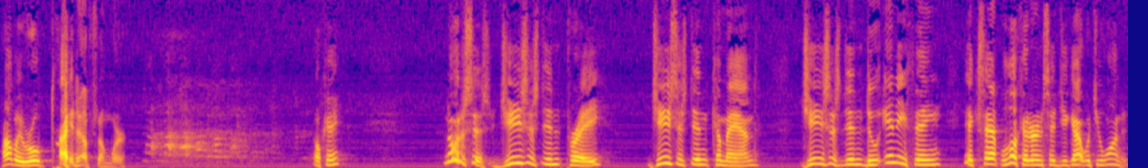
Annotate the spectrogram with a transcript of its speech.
Probably rope tied up somewhere. Okay? Notice this. Jesus didn't pray. Jesus didn't command. Jesus didn't do anything except look at her and said, You got what you wanted.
